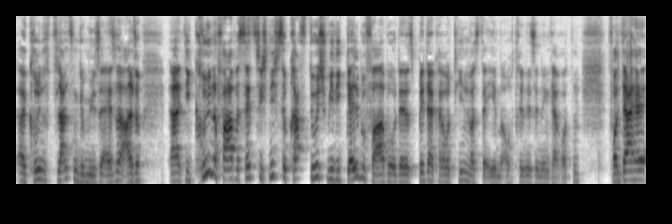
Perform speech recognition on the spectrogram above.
äh, grünes Pflanzengemüse esse. Also äh, die grüne Farbe setzt sich nicht so krass durch wie die gelbe Farbe oder das Beta-Carotin, was da eben auch drin ist in den Karotten. Von daher,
